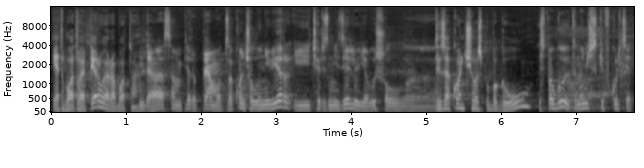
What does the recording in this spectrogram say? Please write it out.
И это была твоя первая работа? Да, самый первый. Прям вот закончил универ, и через неделю я вышел э, Ты закончила с ПБГУ. из ПГУ экономический факультет.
